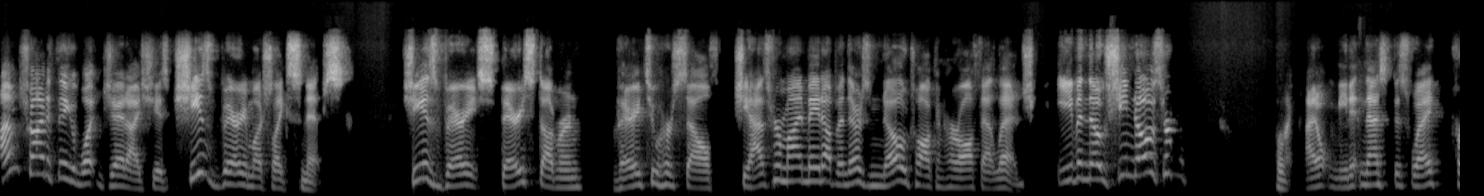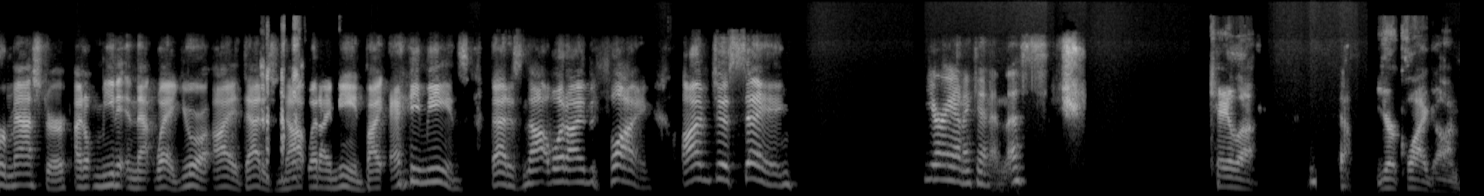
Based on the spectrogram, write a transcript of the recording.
I'm trying to think of what Jedi she is. She's very much like Snips. She is very, very stubborn, very to herself. She has her mind made up, and there's no talking her off that ledge. Even though she knows her. I don't mean it in this, this way. Her master, I don't mean it in that way. You are I. That is not what I mean by any means. That is not what I'm implying. I'm just saying. You're Anakin in this. Kayla, Yeah. you're Qui Gon.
